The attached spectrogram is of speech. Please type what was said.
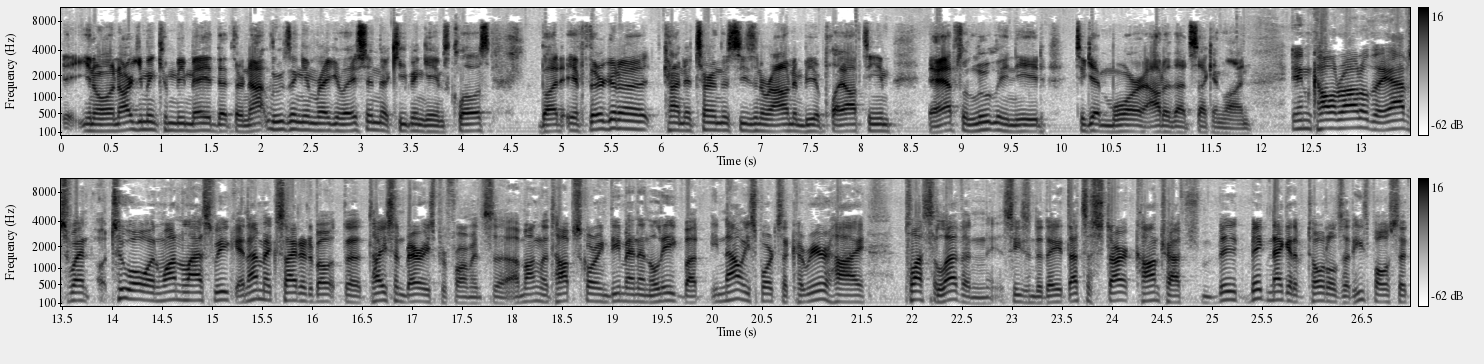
you know, an argument can be made that they're not losing in regulation, they're keeping games close. But if they're going to kind of turn the season around and be a playoff team, they absolutely need to get more out of that second line. In Colorado, the Avs went 2 0 1 last week, and I'm excited about the Tyson Barrie's performance. Uh, among the top scoring D men in the league, but now he sports a career high plus 11 season to date. That's a stark contrast from big, big negative totals that he's posted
